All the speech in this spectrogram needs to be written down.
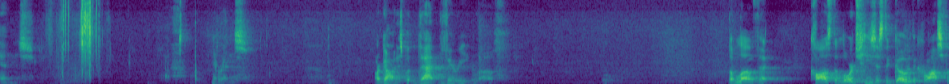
ends. Never ends. Our God has put that very love, the love that caused the Lord Jesus to go to the cross for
